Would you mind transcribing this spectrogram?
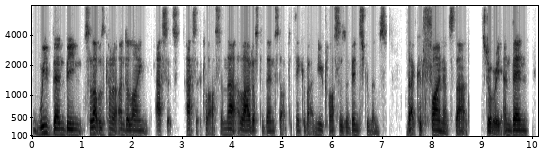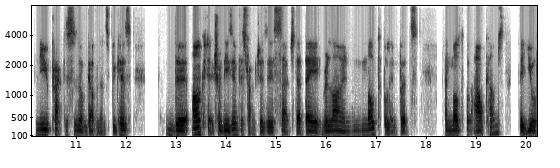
we've then been so that was kind of underlying assets asset class, and that allowed us to then start to think about new classes of instruments that could finance that story, and then new practices of governance because the architecture of these infrastructures is such that they rely on multiple inputs and multiple outcomes that your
